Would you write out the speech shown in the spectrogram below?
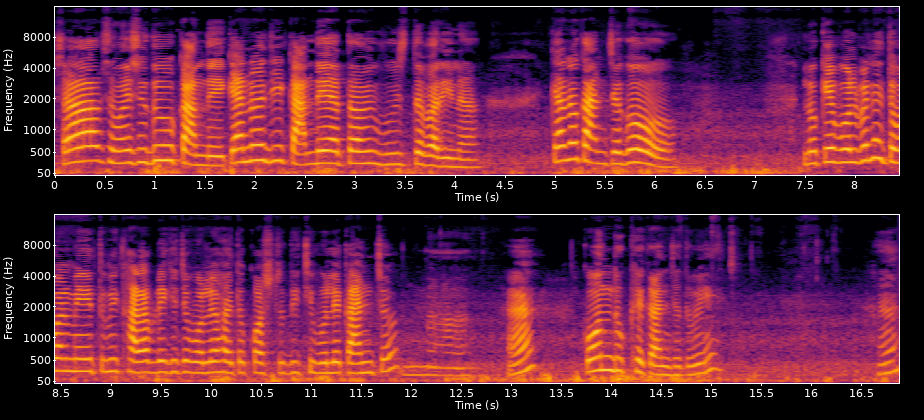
সব সময় শুধু কান্দে। কেন যে কান্দে এত আমি বুঝতে পারি না। কেন কাঁদছো গো? লোকে বলবে না তোমার মেয়ে তুমি খারাপ রেখেছো বলে হয়তো কষ্ট দিচ্ছি বলে কাঁদছো? হ্যাঁ? কোন দুঃখে কাঁদছো তুমি? হ্যাঁ?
